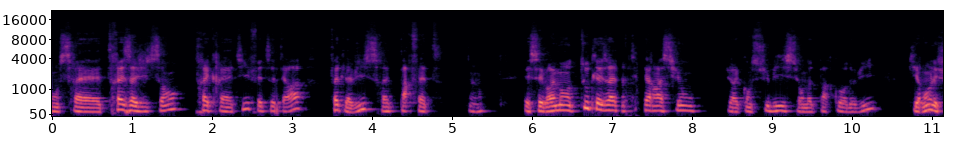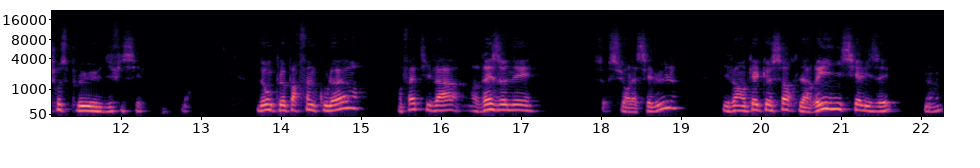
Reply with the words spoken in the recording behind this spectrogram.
on serait très agissant, très créatif, etc. En fait, la vie serait parfaite. Hein. Et c'est vraiment toutes les altérations qu'on subit sur notre parcours de vie qui rend les choses plus difficiles. Donc le parfum de couleur, en fait, il va résonner sur la cellule, il va en quelque sorte la réinitialiser, hein,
